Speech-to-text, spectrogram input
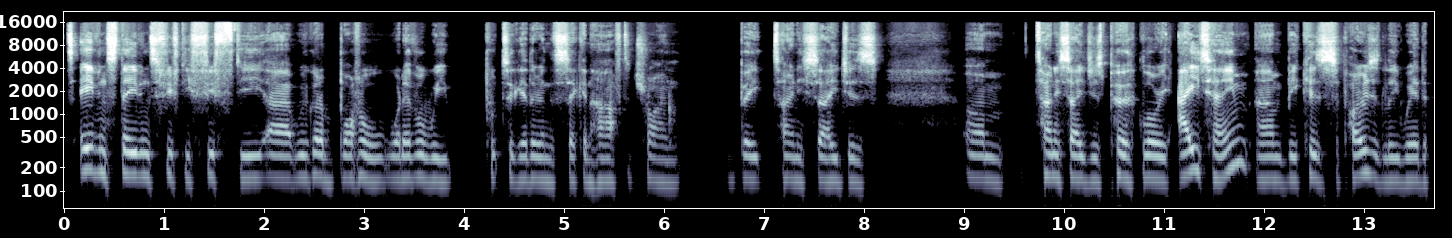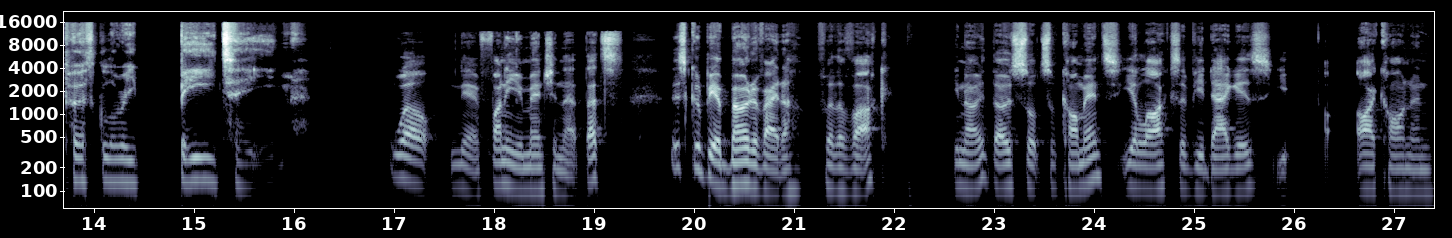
It's even Stevens 50 50. Uh, we've got a bottle whatever we put together in the second half to try and beat Tony Sage's um, Tony Sage's Perth Glory A team um, because supposedly we're the Perth Glory B team. Well, yeah, funny you mentioned that. That's this could be a motivator for the VUC. You know, those sorts of comments, your likes of your daggers, your icon and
